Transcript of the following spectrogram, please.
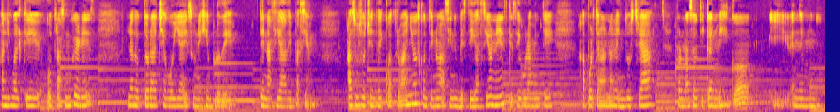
Al igual que otras mujeres, la doctora Chagoya es un ejemplo de tenacidad y pasión. A sus 84 años continúa haciendo investigaciones que seguramente aportarán a la industria farmacéutica en México y en el mundo.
